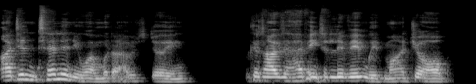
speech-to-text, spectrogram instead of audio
I didn't tell anyone what I was doing because I was having to live in with my job.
